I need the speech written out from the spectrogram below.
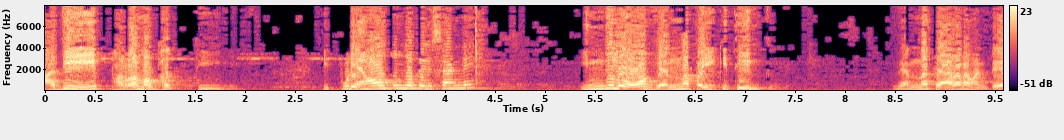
అది పరమభక్తి. ఇప్పుడు ఏమవుతుందో తెలుసా అండి? ఇందులో వెన్న పైకి తేలుతుంది. వెన్న తేలడం అంటే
